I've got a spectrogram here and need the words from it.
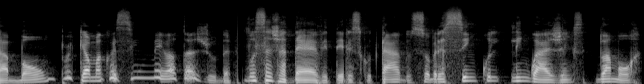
tá bom? Porque é uma coisa assim meio autoajuda. Você já deve ter escutado sobre as cinco linguagens do amor.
